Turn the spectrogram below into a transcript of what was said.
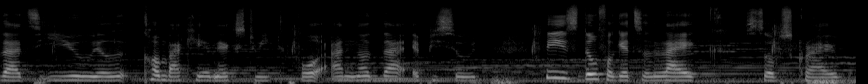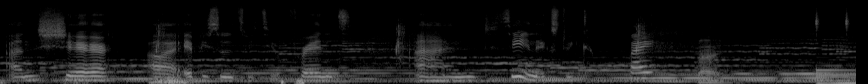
that you will come back here next week for another episode. Please don't forget to like, subscribe, and share our episodes with your friends. And see you next week. Bye. Bye.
